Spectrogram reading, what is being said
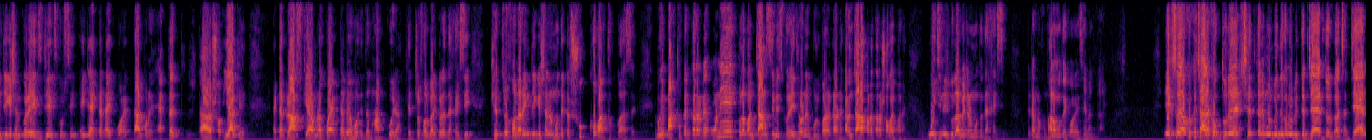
ইন্টিগ্রেশন করে এক্স ডিএক্স করছি, এইটা একটা টাইপ পড়ে তারপরে একটা ইয়াকে, একটা গ্রাফকে আমরা কয়েকটা ব্যবহৃত ভাগ কইরা, ক্ষেত্রফল বাড়ি করে দেখাইছি। ক্ষেত্রফল আর ইন্টিগ্রেশনের মধ্যে একটা সূক্ষ্ম পার্থক্য আছে। এবং এই পার্থক্যের কারণে অনেক পোলাপান চান্স মিস করে এই ধরনের ভুল করার কারণে। কারণ যারা পারে তারা সবাই পারে। ওই জিনিসগুলো আমি এটার মধ্যে দেখাইছি। এটা আমরা খুব ভালো মতোই করাইছি। ম্যাথটা এক্স ওয়াই অক্ষকে চার একক দূরে ছেদকারী মূল বিন্দুগমের বৃত্তের জ্যায়ের দৈর্ঘ্য। আচ্ছা জ্যায়ের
